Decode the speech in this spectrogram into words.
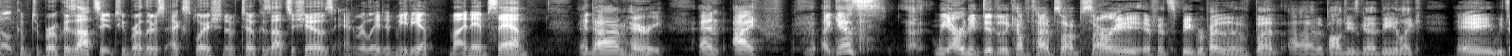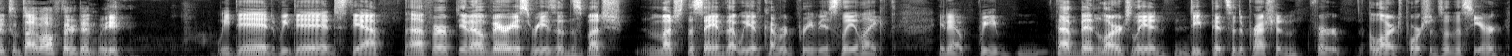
Welcome to Brokuzatsu, two brothers' exploration of tokusatsu shows and related media. My name's Sam. And I'm Harry, and I, I guess uh, we already did it a couple times, so I'm sorry if it's being repetitive. But uh, an apology is gonna be like, hey, we took some time off there, didn't we? We did, we did, yeah. Uh, for you know various reasons, much much the same that we have covered previously. Like, you know, we have been largely in deep pits of depression for large portions of this year.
